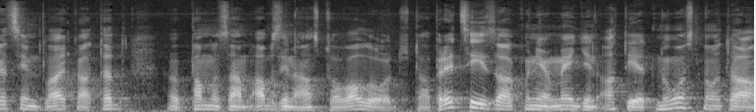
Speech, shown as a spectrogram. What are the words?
gadsimta laikā tad uh, pamazām apzinās to valodu tā precīzāk un jau mēģina atiet nost no tā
